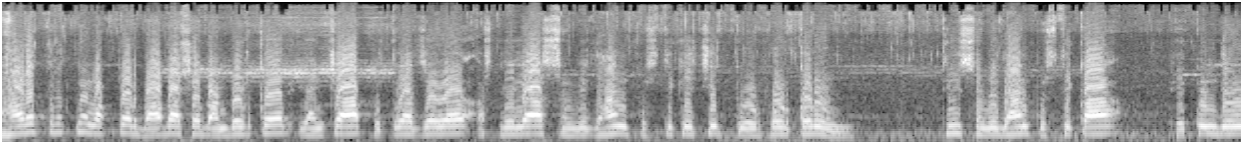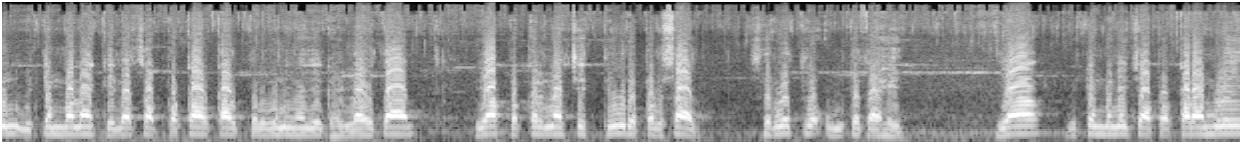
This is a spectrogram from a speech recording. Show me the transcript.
भारतरत्न डॉक्टर बाबासाहेब आंबेडकर यांच्या पुतळ्याजवळ असलेल्या संविधान पुस्तिकेची तोडफोड करून ती संविधान पुस्तिका फेकून देऊन विटंबना केल्याचा प्रकार काल परभणीमध्ये घडला होता. या प्रकरणाचे तीव्र पडसाद सर्वत्र उमटत आहेत. या विटंबनेच्या प्रकारामुळे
